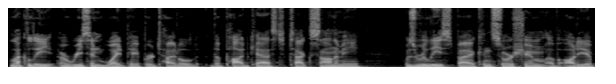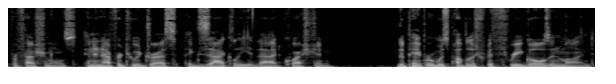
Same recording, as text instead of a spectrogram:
luckily, a recent white paper titled The Podcast Taxonomy was released by a consortium of audio professionals in an effort to address exactly that question. The paper was published with three goals in mind.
